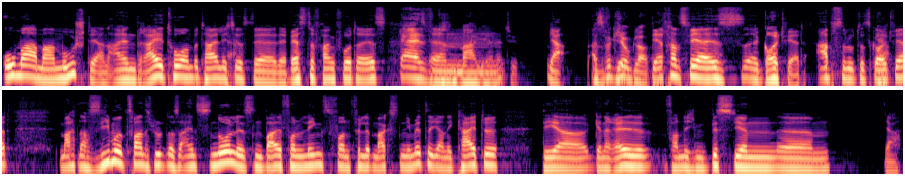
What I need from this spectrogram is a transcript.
Oma Mamouche, der an allen drei Toren beteiligt ist, der der beste Frankfurter ist. Er ist wirklich ein Ähm, Magier, der Typ. Ja, Also wirklich der, unglaublich. Der Transfer ist äh, Gold wert, absolutes Gold Ja. wert. Macht nach 27 Minuten das 1 zu 0, ist ein Ball von links von Philipp Max in die Mitte, Janik Keitel, der generell fand ich ein bisschen ähm, ja,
